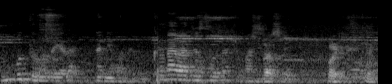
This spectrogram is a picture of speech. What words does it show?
ತುಂಬ ಹೃದಯದ ಧನ್ಯವಾದಗಳು. ಕನ್ನಡ ರಾಜ್ಯೋತ್ಸವದ ಶುಭಾಶಯ.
